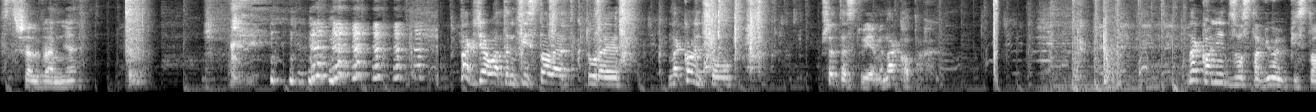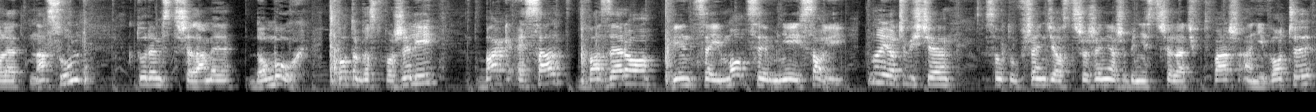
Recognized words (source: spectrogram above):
Strzel we mnie. Tak działa ten pistolet, który na końcu przetestujemy na kotach. Na koniec zostawiłem pistolet na sól, którym strzelamy do much. Po to go stworzyli. Bug Assault 2.0, więcej mocy, mniej soli. No i oczywiście są tu wszędzie ostrzeżenia, żeby nie strzelać w twarz ani w oczy,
